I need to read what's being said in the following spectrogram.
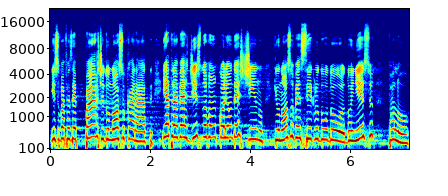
Isso vai fazer parte do nosso caráter. E através disso nós vamos colher um destino. Que o nosso versículo do, do, do início falou:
